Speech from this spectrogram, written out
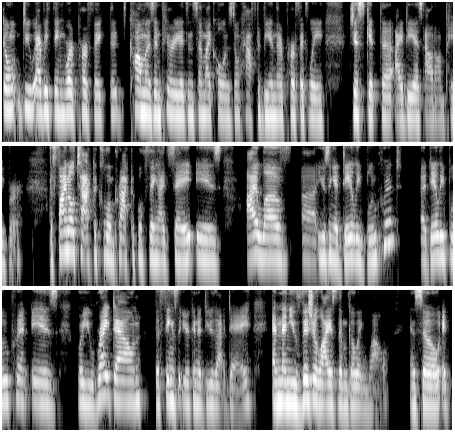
Don't do everything word perfect. The commas and periods and semicolons don't have to be in there perfectly. Just get the ideas out on paper. The final tactical and practical thing I'd say is I love uh, using a daily blueprint. A daily blueprint is where you write down the things that you're going to do that day and then you visualize them going well. And so it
